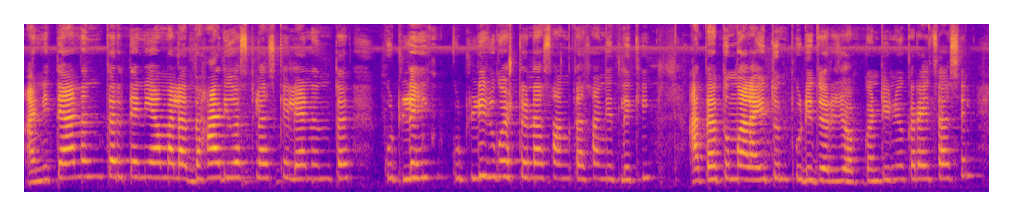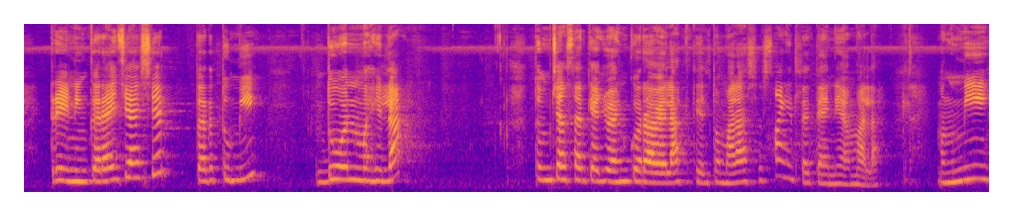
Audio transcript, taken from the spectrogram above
आणि त्यानंतर त्यांनी आम्हाला दहा दिवस क्लास केल्यानंतर कुठलेही कुठलीच गोष्ट न सांगता सांगितलं की आता तुम्हाला इथून पुढे जर जॉब कंटिन्यू करायचा असेल ट्रेनिंग करायची असेल तर तुम्ही दोन महिला तुमच्यासारख्या जॉईन कराव्या लागतील. तुम्हाला असं सांगितलं त्यांनी आम्हाला. मग मी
